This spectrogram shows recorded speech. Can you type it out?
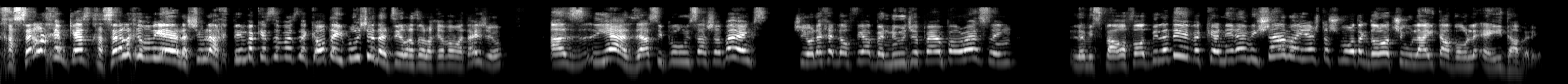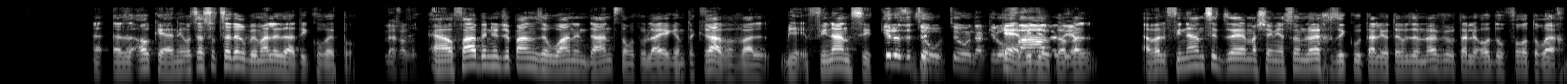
חסר לכם כסף, חסר לכם אנשים להחתים בכסף הזה? קרות הייבוש שנציר לעשות לחברה מתישהו. אז yeah, yeah, זה הסיפור עם סאשה בנקס, שהיא הולכת להופיע ב-New Japan Pro Wrestling למספר הופעות בלעדי, וכנראה משם יש את השמועות הגדולות שאולי תעבור ל-AEW. אז אוקיי, אני רוצה לעשות סדר במה לדעתי קורה פה. לך על זה. ההופעה בניו ג'פן זה one and done, זאת אומרת אולי יהיה גם את הקרב, אבל פיננסית. כאילו זה two, two and done, כאילו כן, הופעה בדיוק, וזה יהיה. אבל, אבל פיננסית זה מה שהם יעשו, הם לא יחזיקו אותה ליותר מזה, הם לא יביאו אותה לעוד הופעות אורח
